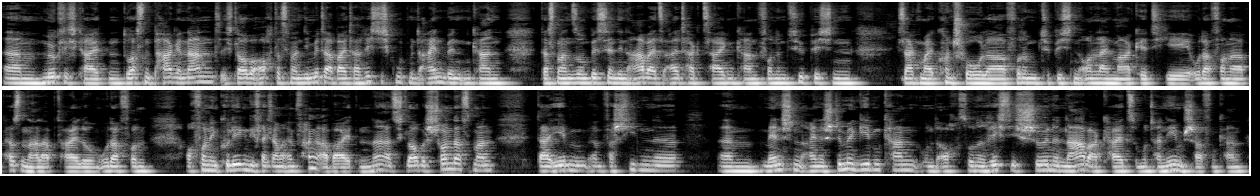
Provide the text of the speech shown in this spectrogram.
ähm, Möglichkeiten. Du hast ein paar genannt. Ich glaube auch, dass man die Mitarbeiter richtig gut mit einbinden kann, dass man so ein bisschen den Arbeitsalltag zeigen kann von einem typischen, ich sag mal, Controller, von einem typischen Online-Marketier oder von einer Personalabteilung oder von auch von den Kollegen, die vielleicht am Empfang arbeiten. Ne? Also ich glaube schon, dass man da eben ähm, verschiedene ähm, Menschen eine Stimme geben kann und auch so eine richtig schöne Nahbarkeit zum Unternehmen schaffen kann.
